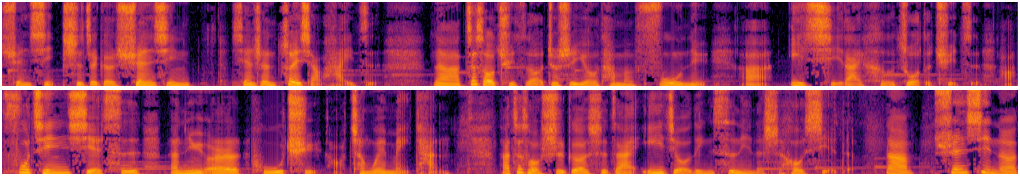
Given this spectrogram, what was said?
宣信，是这个宣信先生最小的孩子。那这首曲子哦，就是由他们父女啊一起来合作的曲子。好，父亲写词，那女儿谱曲，好，成为美谈。那这首诗歌是在一九零四年的时候写的。那宣信呢，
